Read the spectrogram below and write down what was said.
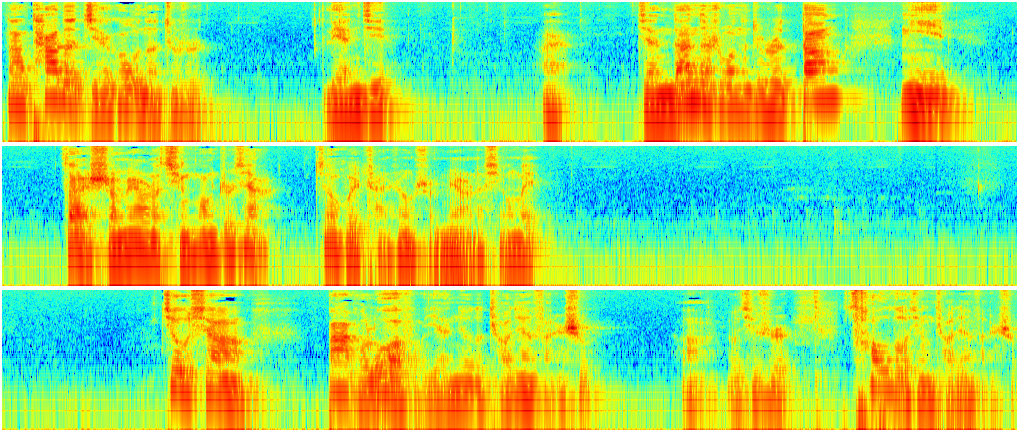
那它的结构呢，就是。连接，哎，简单的说呢，就是当你在什么样的情况之下，就会产生什么样的行为。就像巴甫洛夫研究的条件反射啊，尤其是操作性条件反射，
